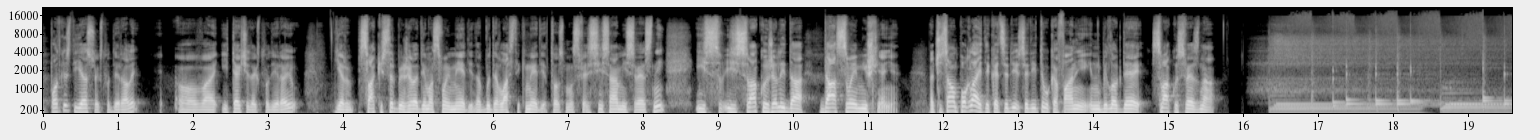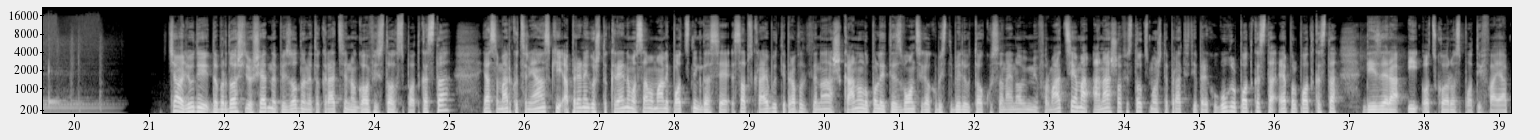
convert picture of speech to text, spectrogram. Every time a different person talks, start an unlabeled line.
Podcasti jesu eksplodirali ovaj, i tek će da eksplodiraju, jer svaki Srbin želi da ima svoj medij, da bude vlasnik medija, to smo sve, svi sami svesni i, i svako želi da da svoje mišljenje. Znači samo pogledajte kad sedi, sedite u kafani ili bilo gde, svako sve zna.
Ćao ljudi, dobrodošli u još jednu epizodu netokracijenog Office Talks podcasta. Ja sam Marko Crnjanski, a pre nego što krenemo, samo mali podsjetnik da se subscribe-ujte i preplatite na naš kanal, upalite zvonce kako biste bili u toku sa najnovim informacijama, a naš Office Talks možete pratiti preko Google podcasta, Apple podcasta, Deezera i od skoro Spotify-a.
